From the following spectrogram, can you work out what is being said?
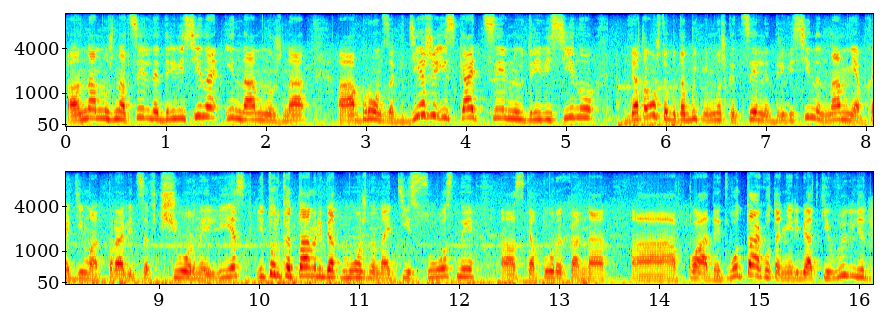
А, нам нужна цельная древесина и нам нужна а, бронза. Где же искать цельную древесину? Для того, чтобы добыть немножко цельной древесины, нам необходимо отправиться в черный лес. И только там, ребят, можно найти сосны, а, с которых она а, падает. Вот так вот они, ребятки, выглядят.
